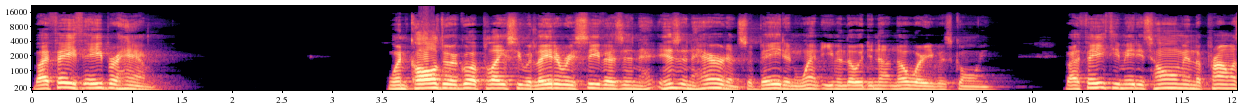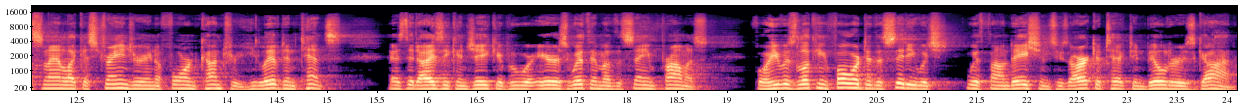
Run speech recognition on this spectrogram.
By faith, Abraham, when called to go a place he would later receive as in his inheritance, obeyed and went, even though he did not know where he was going. By faith, he made his home in the promised land like a stranger in a foreign country. He lived in tents, as did Isaac and Jacob, who were heirs with him of the same promise. For he was looking forward to the city which with foundations, whose architect and builder is God.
